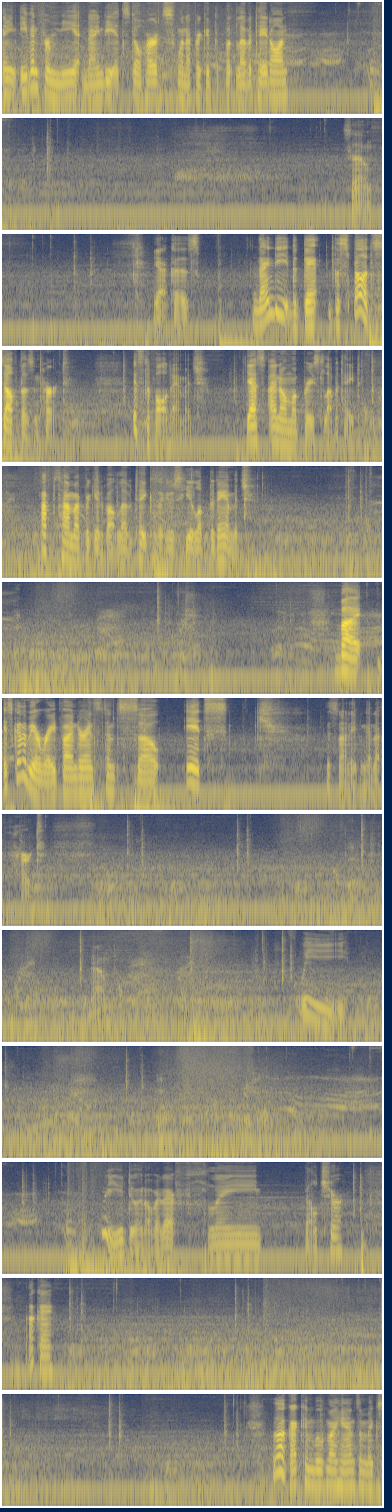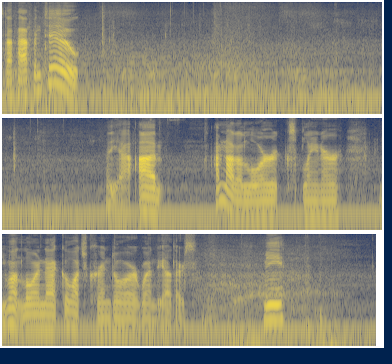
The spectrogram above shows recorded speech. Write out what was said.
I mean, even for me at 90, it still hurts when I forget to put Levitate on. So, yeah, because 90, the, the spell itself doesn't hurt. It's the fall damage. Yes, I know I'm a priest levitate. Half the time I forget about levitate because I can just heal up the damage. But it's gonna be a raid finder instance, so it's it's not even gonna hurt. No. Wee. What are you doing over there, Flame Belcher? Okay. Look, I can move my hands and make stuff happen too. But yeah, um, I'm not a lore explainer. You want lore in that, go watch Crendor or one of the others. Me,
